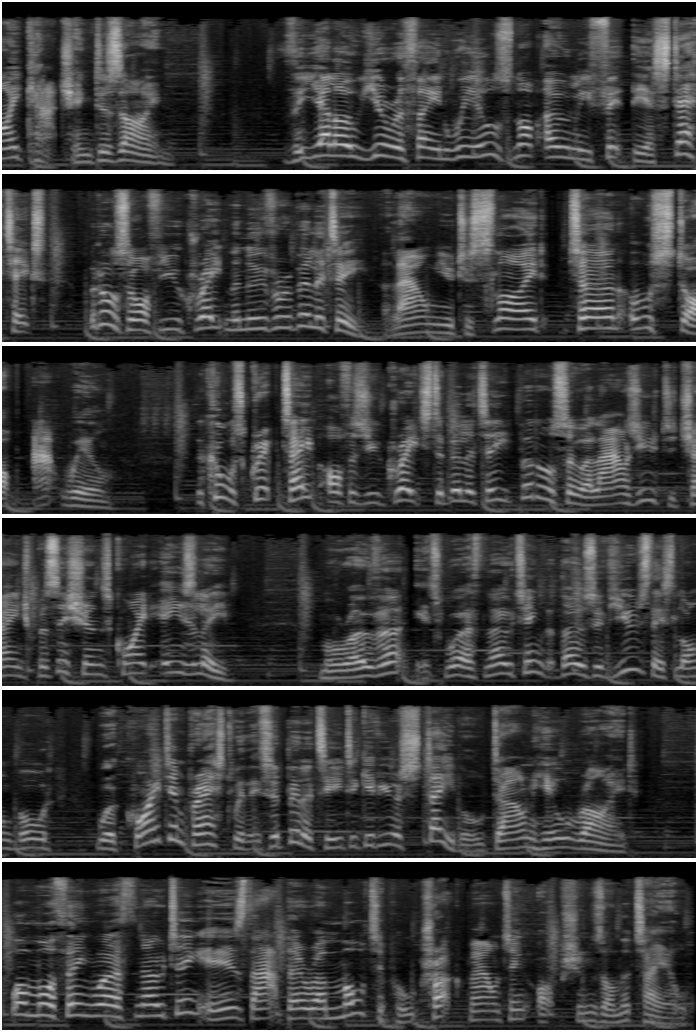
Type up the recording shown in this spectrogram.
eye-catching design. The yellow urethane wheels not only fit the aesthetics, but also offer you great manoeuvrability, allowing you to slide, turn or stop at will. The coarse grip tape offers you great stability, but also allows you to change positions quite easily. Moreover, it's worth noting that those who've used this longboard were quite impressed with its ability to give you a stable downhill ride. One more thing worth noting is that there are multiple truck mounting options on the tail,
